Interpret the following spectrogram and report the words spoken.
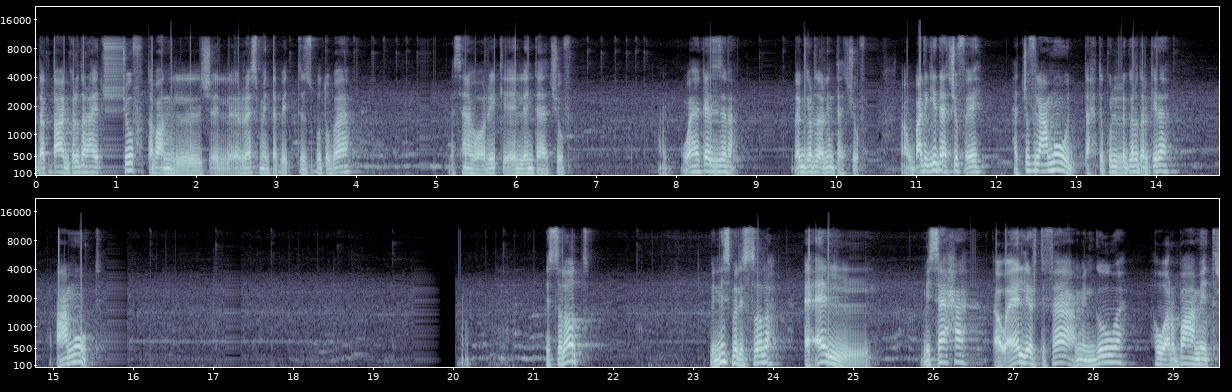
ده قطاع الجردر هتشوف طبعا ال- ال- الرسم أنت بتظبطه بقى. بس أنا بوريك إيه اللي أنت هتشوفه. وهكذا بقى. ده الجردر اللي أنت هتشوفه. وبعد كده هتشوف إيه؟ هتشوف العمود تحت كل جردر كده. عمود. الصالات. بالنسبة للصالة أقل مساحة أو أقل ارتفاع من جوه هو أربعة متر.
